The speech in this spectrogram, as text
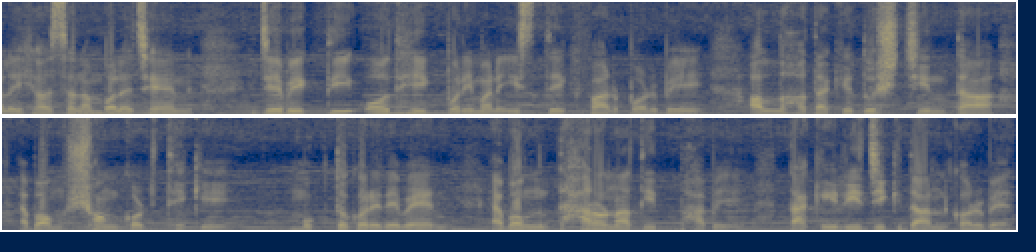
আলহিহাসাল্লাম বলেছেন, যে ব্যক্তি অধিক পরিমাণে ইস্তেকফার পড়বে, আল্লাহ তাকে দুশ্চিন্তা এবং সংকট থেকে মুক্ত করে দেবেন এবং ধারণাতীতভাবে তাকে রিজিক দান করবেন।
